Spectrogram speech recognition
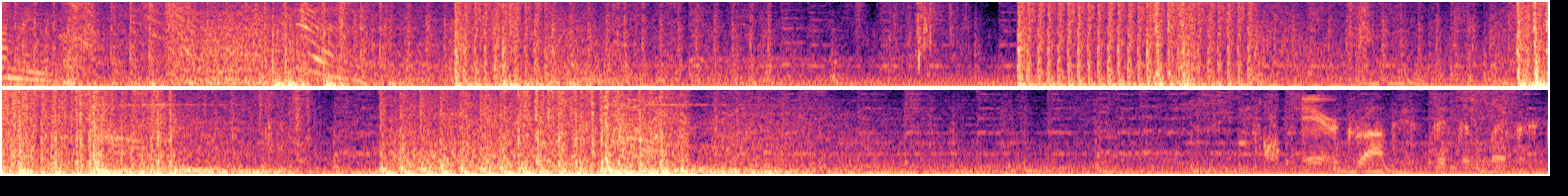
Coming. Airdrop has been delivered.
